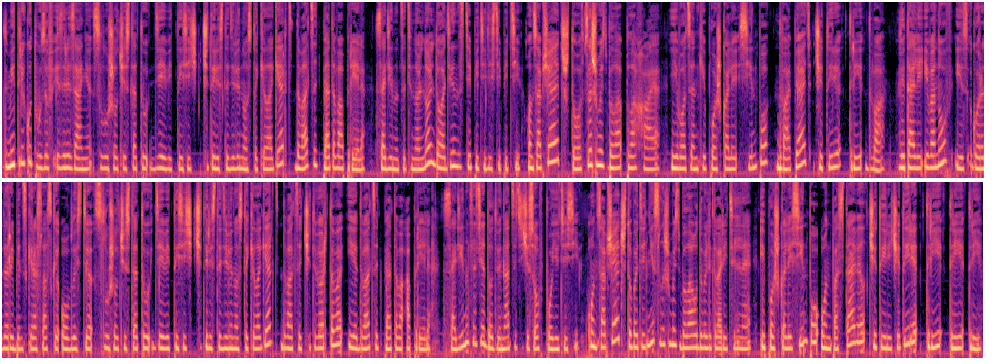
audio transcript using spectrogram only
Дмитрий Кутузов из Рязани слушал частоту 9490 кГц 25 апреля с 11.00 до 11.55. Он сообщает, что слышимость была плохая, и его оценки по шкале СИНПО 25432. Виталий Иванов из города Рыбинск Ярославской области слушал частоту 9490 кГц 24 и 25 апреля с 11 до 12 часов по UTC. Он сообщает, что в эти дни слышимость была удовлетворительная, и по шкале Синпо он поставил 44333.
